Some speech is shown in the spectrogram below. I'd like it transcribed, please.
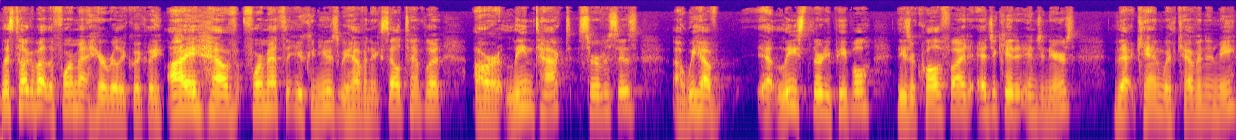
Let's talk about the format here really quickly. I have formats that you can use. We have an Excel template, our LeanTakt services. Uh, we have at least 30 people. These are qualified, educated engineers that can, with Kevin and me,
